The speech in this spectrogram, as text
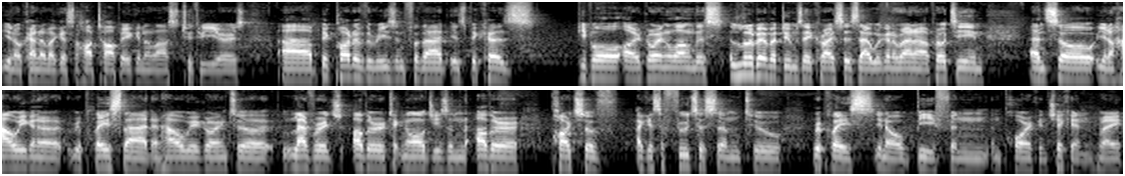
you know, kind of, I guess, a hot topic in the last two, three years. A uh, big part of the reason for that is because people are going along this a little bit of a doomsday crisis that we're going to run out of protein. And so, you know, how are we going to replace that and how are we going to leverage other technologies and other parts of, I guess, a food system to replace, you know, beef and, and pork and chicken, right?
